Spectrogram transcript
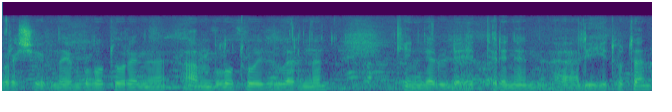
врачебный амбулаторияларынан кендер үлехеттеринен лихи тутан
